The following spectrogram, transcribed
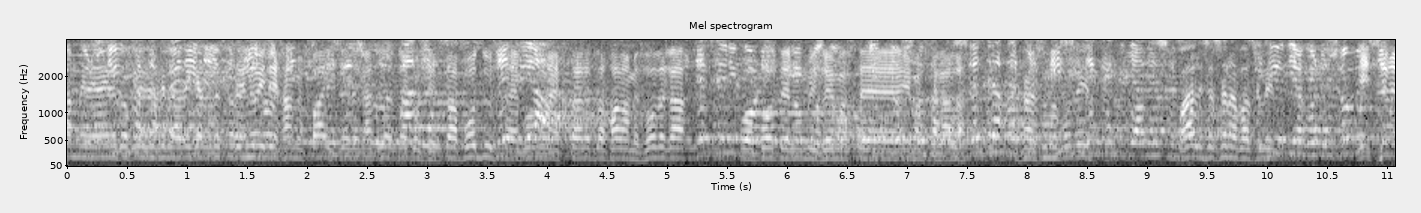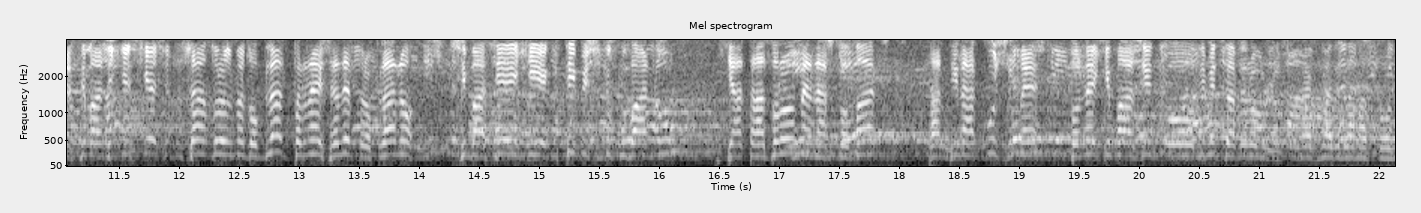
άμυνα είναι το κλειδί δηλαδή για το δεύτερο Εννοείται είχαμε πάει σε 27 πόντους, τα επόμενα 7 λεπτά φάγαμε 12, οπότε νομίζω είμαστε, είμαστε καλά. Σε ευχαριστούμε πολύ. Πάλι σε σένα Βασιλή. Η συναισθηματική σχέση τους Σάντρος με τον Μπλατ περνάει σε δεύτερο πλάνο. Σημασία έχει η εκτίμηση του κουβανού για τα δρόμενα στο μάτς. Θα την ακούσουμε, τον έχει μαζί του ο Δημήτρης Αβερόπουλος. Έχουμε δίπλα μας τον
